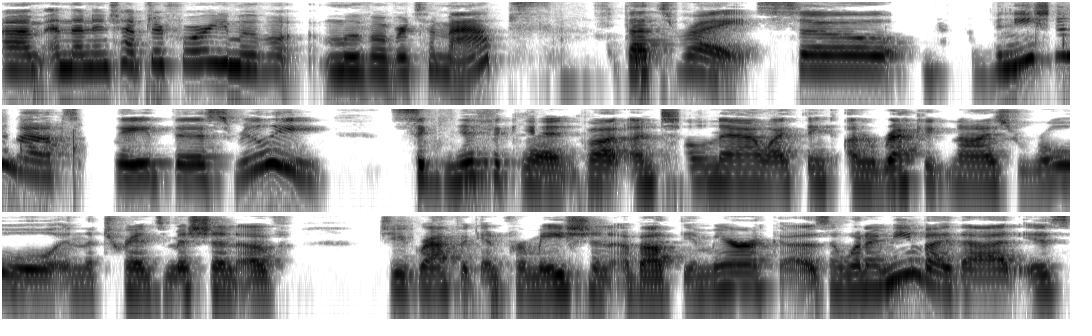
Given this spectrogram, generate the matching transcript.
Um, and then in chapter four, you move move over to maps. That's right. So Venetian maps played this really significant, but until now, I think unrecognized role in the transmission of geographic information about the Americas. And what I mean by that is,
